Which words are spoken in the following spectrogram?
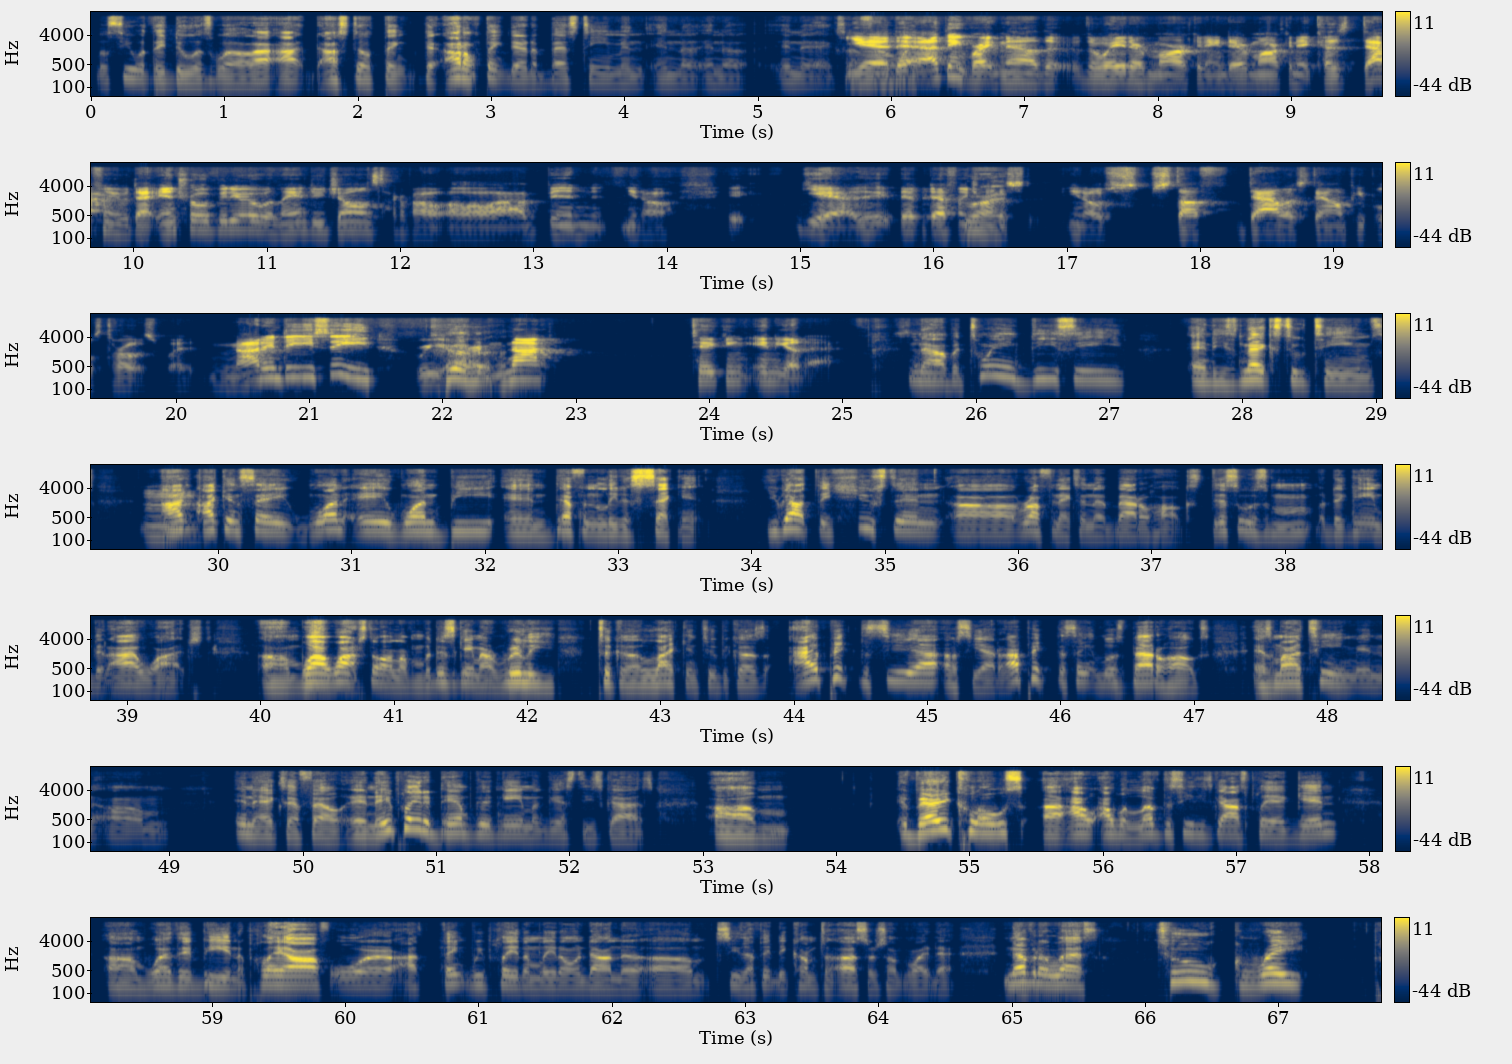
we'll see what they do as well. I I, I still think I don't think they're the best team in in the in the in the XFL. Yeah, they, I think right now the the way they're marketing, they're marketing it because definitely with that intro video with Landry Jones talk about oh I've been you know, it, yeah they, are definitely right. trying to you know stuff Dallas down people's throats, but not in DC. We are not taking any of that. So. Now between DC and these next two teams, mm. I, I can say one A, one B, and definitely the second. You got the Houston uh, Roughnecks and the Battlehawks. This was m- the game that I watched. Um, well, I watched all of them, but this game I really took a liking to because I picked the Seattle, oh, Seattle. I picked the St. Louis Battlehawks as my team in um in the XFL, and they played a damn good game against these guys. Um, very close. Uh, I, I would love to see these guys play again, um, whether it be in the playoff or I think we played them later on down the um, season. I think they come to us or something like that. Mm-hmm. Nevertheless, two great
